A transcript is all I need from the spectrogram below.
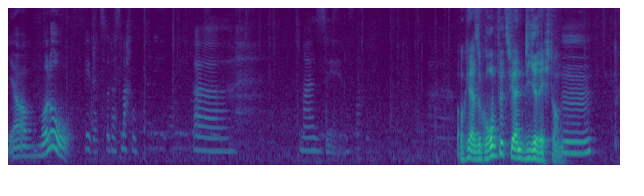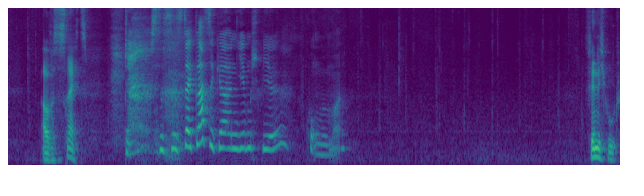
Jawollo. Wie willst du das machen? Äh, mal sehen. Okay, also grob willst du ja in die Richtung. Aber was ist rechts? Das ist der Klassiker in jedem Spiel. Gucken wir mal. Finde ich gut.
